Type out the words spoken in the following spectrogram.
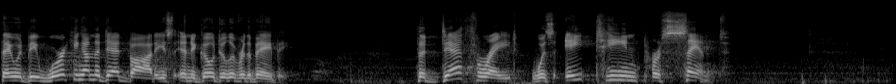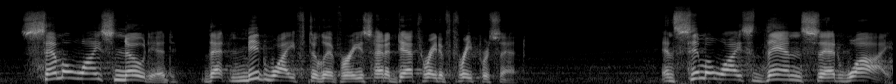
They would be working on the dead bodies and to go deliver the baby. The death rate was 18%. Semmelweis noted that midwife deliveries had a death rate of 3%. And Semmelweis then said, Why?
